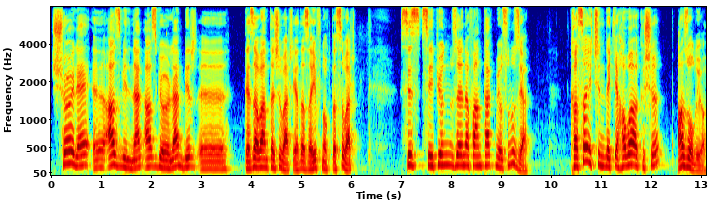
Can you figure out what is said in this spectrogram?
şöyle e, az bilinen, az görülen bir e, dezavantajı var ya da zayıf noktası var. Siz CPU'nun üzerine fan takmıyorsunuz ya, kasa içindeki hava akışı az oluyor.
